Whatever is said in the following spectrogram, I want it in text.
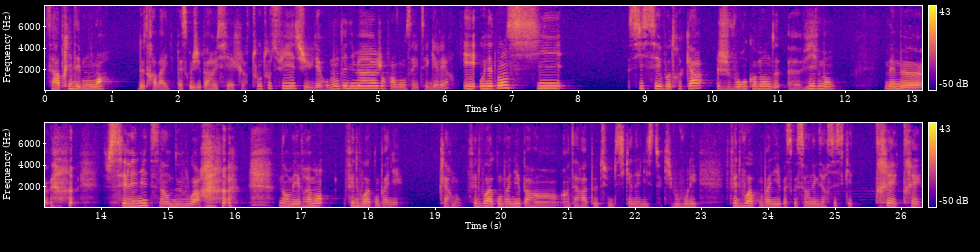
Ça a pris des mois de travail parce que j'ai pas réussi à écrire tout tout de suite, j'ai eu des remontées d'images, enfin bon, ça a été galère. Et honnêtement, si, si c'est votre cas, je vous recommande euh, vivement, même c'est limite, c'est un devoir. non mais vraiment, faites-vous accompagner clairement. Faites-vous accompagner par un, thérapeute, une psychanalyste, qui vous voulez. Faites-vous accompagner parce que c'est un exercice qui est très très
